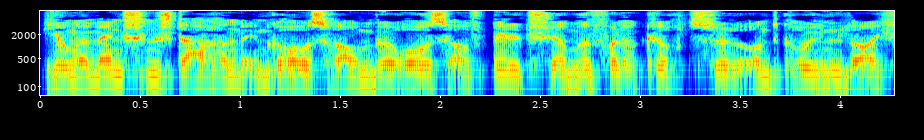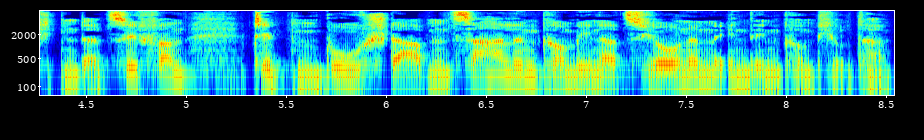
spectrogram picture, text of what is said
Junge Menschen starren in Großraumbüros auf Bildschirme voller Kürzel und grün leuchtender Ziffern, tippen Buchstaben, Zahlenkombinationen in den Computer.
